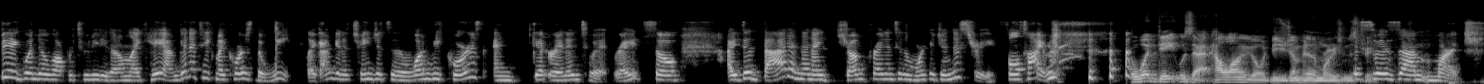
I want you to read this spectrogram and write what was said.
big window of opportunity that I'm like, hey, I'm going to take my course the week. Like, I'm going to change it to the one week course and get right into it. Right. So I did that. And then I jumped right into the mortgage industry full time. So what date was that? How long ago did you jump into the mortgage industry? this was um, March.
